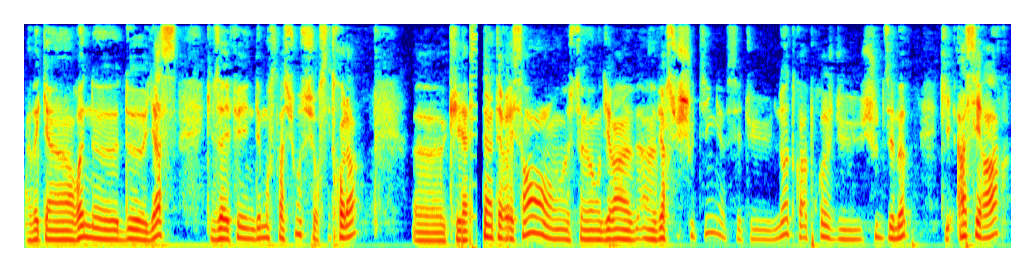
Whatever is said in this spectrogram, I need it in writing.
avec un run euh, de Yas qui nous avait fait une démonstration sur ce titre-là. Euh, qui est assez intéressant, on, on dirait un, un versus shooting, c'est une autre approche du shoot them up qui est assez rare,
